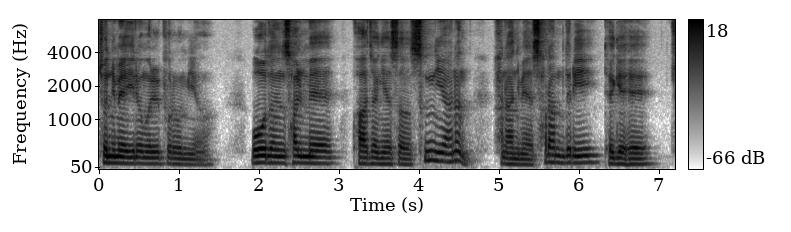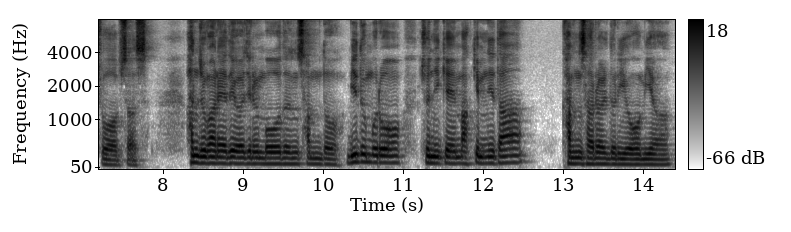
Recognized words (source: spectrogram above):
주님의 이름을 부르며 모든 삶의 과정에서 승리하는 하나님의 사람들이 되게 해 주옵소서. 한 주간에 되어지는 모든 삶도 믿음으로 주님께 맡깁니다. 감사를 드리오며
